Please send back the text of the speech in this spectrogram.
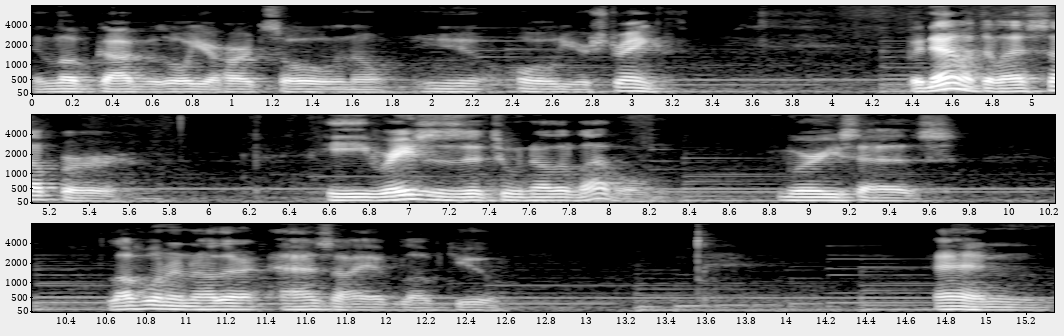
and love God with all your heart, soul, and all, you know, all your strength. But now at the Last Supper, he raises it to another level where he says, Love one another as I have loved you. And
